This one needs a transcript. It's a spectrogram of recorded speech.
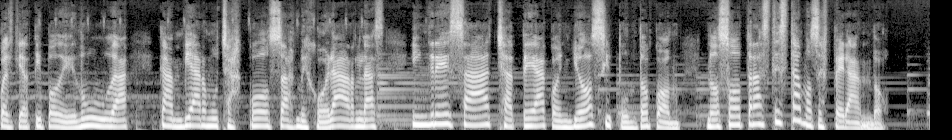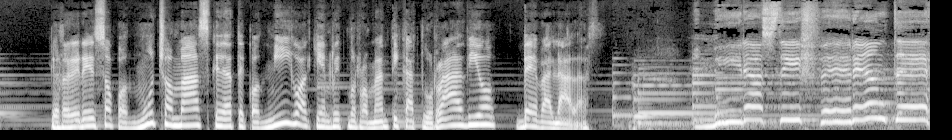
cualquier tipo de duda, cambiar muchas cosas, mejorarlas, ingresa a chateaconyossi.com. Nosotras te estamos esperando. Yo regreso con mucho más. Quédate conmigo aquí en Ritmo Romántica, tu radio de baladas diferente,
